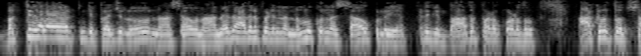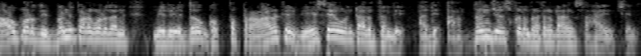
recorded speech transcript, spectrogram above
భక్తి గలటువంటి ప్రజలు నా సేవ నా మీద ఆధారపడిన నమ్ముకున్న సేవకులు ఎప్పటికీ బాధపడకూడదు ఆకలితో చావకూడదు ఇబ్బంది పడకూడదని మీరు ఏదో గొప్ప ప్రణాళిక వేసే ఉంటారు తండ్రి. అది అర్థం చేసుకుని బ్రతకడానికి సహాయం చేయండి.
